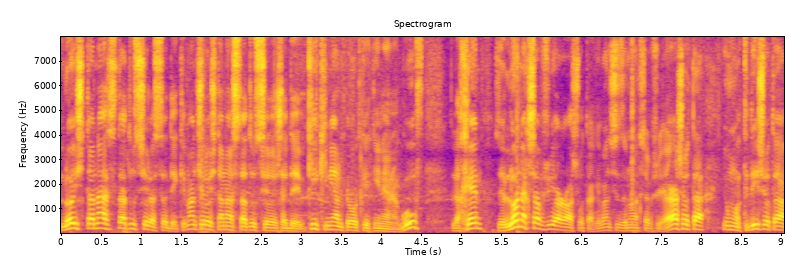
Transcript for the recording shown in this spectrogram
לא השתנה הסטטוס של השדה. כיוון שלא השתנה הסטטוס של השדה, כי קניין פירות כקניין הגוף, לכן זה לא נחשב שהוא ירש אותה. כיוון שזה לא נחשב שהוא ירש אותה, אם הוא מקדיש אותה,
